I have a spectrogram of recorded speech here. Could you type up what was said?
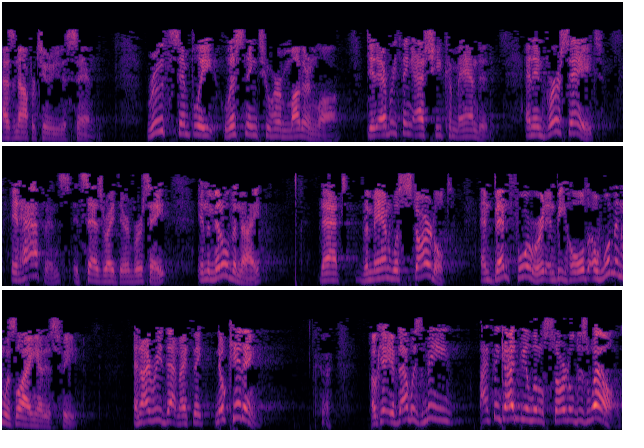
as an opportunity to sin. Ruth simply listening to her mother in law did everything as she commanded. And in verse 8, it happens, it says right there in verse 8, in the middle of the night, that the man was startled and bent forward, and behold, a woman was lying at his feet. And I read that and I think, no kidding. okay, if that was me, I think I'd be a little startled as well,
